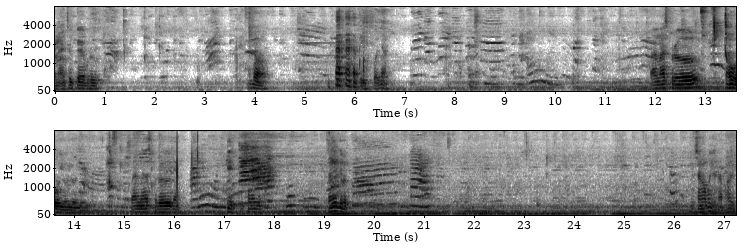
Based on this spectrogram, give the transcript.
Enak juga bro. Apa? Tipenya. Panas bro. Oh yo yo yo. Panas bro. Ya. Oke, pisang aja. Pisang aja. Pisang apa ya? Apa ya?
